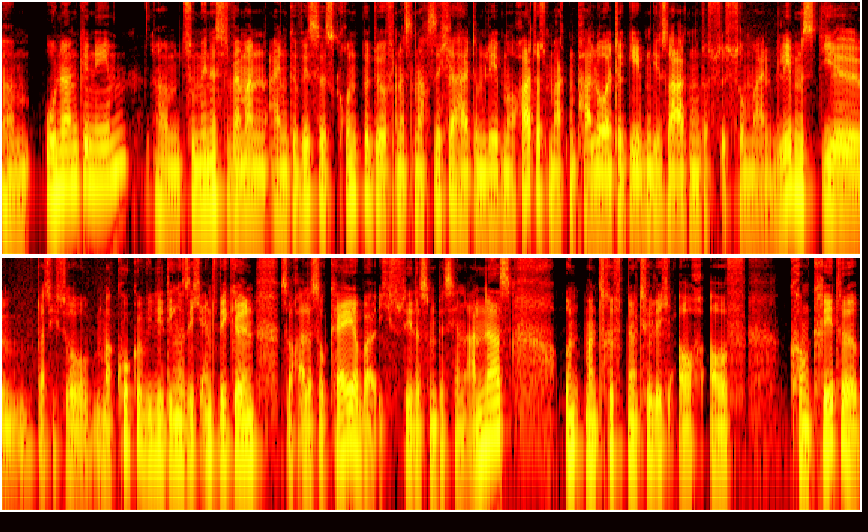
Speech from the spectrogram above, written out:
Ähm, unangenehm, ähm, zumindest wenn man ein gewisses Grundbedürfnis nach Sicherheit im Leben auch hat. Es mag ein paar Leute geben, die sagen, das ist so mein Lebensstil, dass ich so mal gucke, wie die Dinge sich entwickeln. Ist auch alles okay, aber ich sehe das ein bisschen anders. Und man trifft natürlich auch auf konkrete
